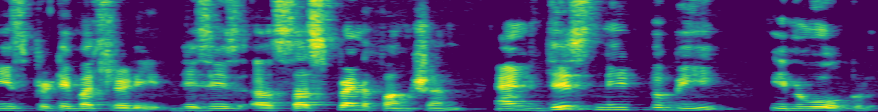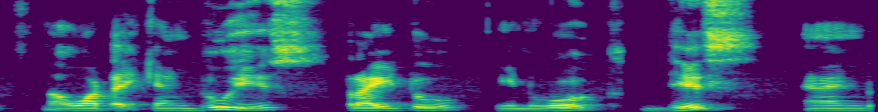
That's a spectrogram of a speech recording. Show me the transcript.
is pretty much ready. This is a suspend function and this need to be invoked. Now what I can do is try to invoke this and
